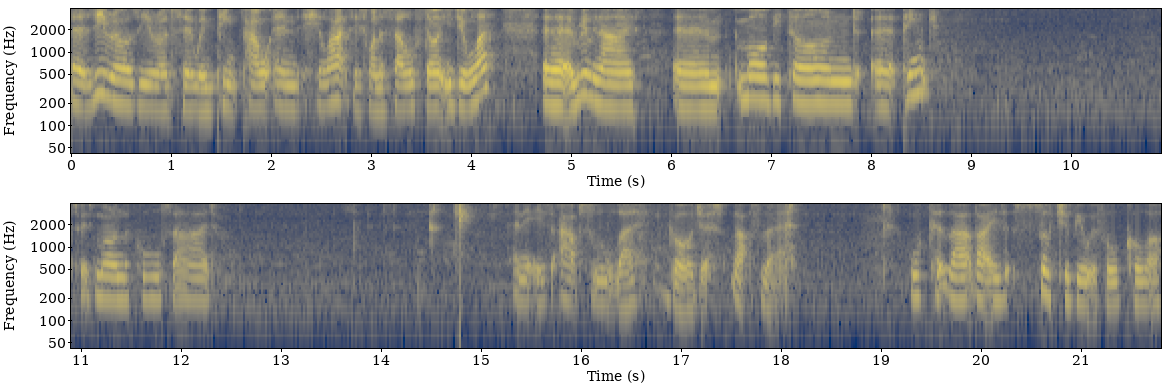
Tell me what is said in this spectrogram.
uh, 002 in pink pout. And she likes this one herself, don't you Julie? Uh, a really nice um, mauve toned uh, pink. So it's more on the cool side and it is absolutely gorgeous. That's there. Look at that. That is such a beautiful colour.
